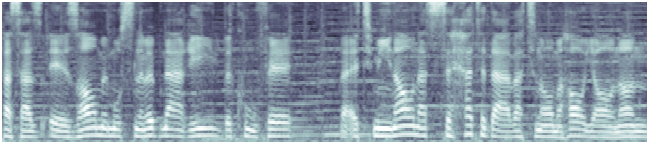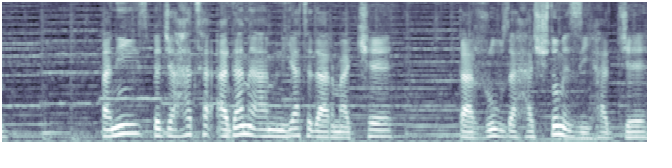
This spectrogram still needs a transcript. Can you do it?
پس از اعزام مسلم ابن عقیل به کوفه و اطمینان از صحت دعوتنامه های آنان و نیز به جهت عدم امنیت در مکه در روز هشتم زیحجه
